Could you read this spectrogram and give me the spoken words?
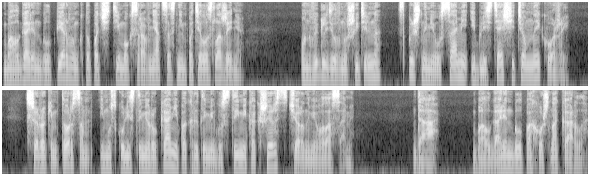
болгарин был первым, кто почти мог сравняться с ним по телосложению. Он выглядел внушительно, с пышными усами и блестящей темной кожей, с широким торсом и мускулистыми руками, покрытыми густыми, как шерсть, черными волосами. Да, болгарин был похож на Карла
